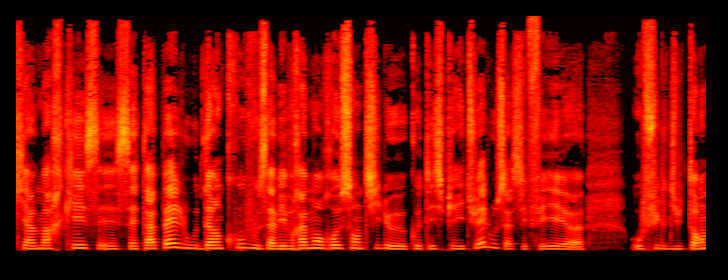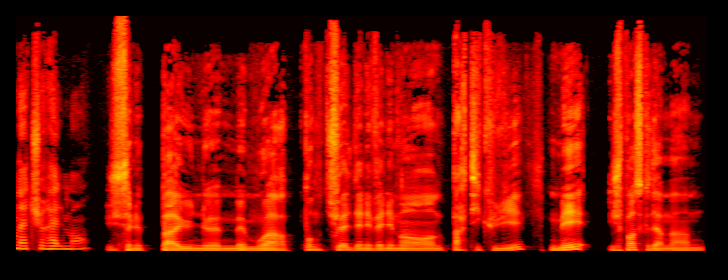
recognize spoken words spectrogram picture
qui a marqué cet appel ou d'un coup vous avez vraiment ressenti le côté spirituel ou ça s'est fait euh, au fil du temps naturellement? Je n'ai pas une mémoire ponctuelle d'un événement particulier, mais je pense que dans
